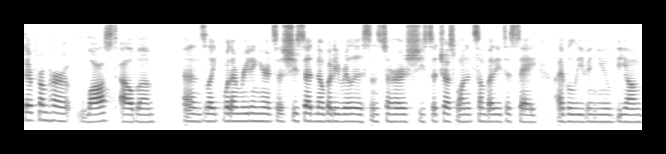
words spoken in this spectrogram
they're from her Lost album. And like what I'm reading here, it says she said nobody really listens to her. She said just wanted somebody to say, I believe in you beyond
